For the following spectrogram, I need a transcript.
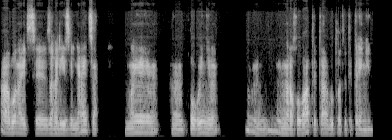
або навіть е, взагалі звільняється, ми е, повинні нарахувати та виплатити премію.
